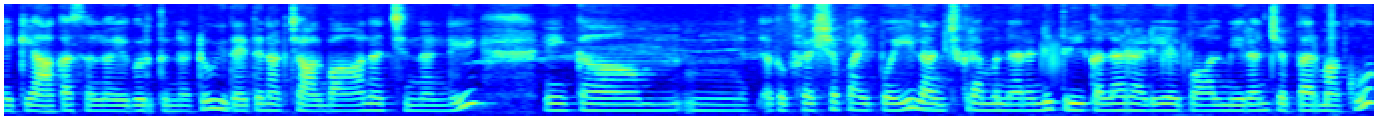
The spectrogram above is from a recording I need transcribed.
ఎక్కి ఆకాశంలో ఎగురుతున్నట్టు. ఇదైతే నాకు చాలా బాగా నచ్చిందండి. ఇంకా ఒక ఫ్రెష్ అప్ అయిపోయి లంచ్కి రమ్మన్నారండి. త్రీ కల్లా రెడీ అయిపోవాలి మీరు అని చెప్పారు మాకు.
